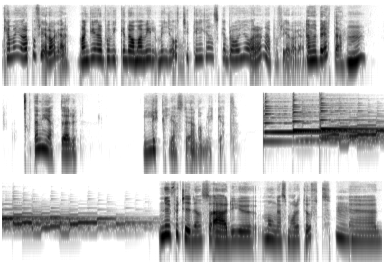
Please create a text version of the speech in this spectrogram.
kan man göra på fredagar. Man kan göra på vilken dag man vill, men jag tycker det är ganska bra att göra den här på fredagar. Ja, men berätta. Mm. Den heter Lyckligaste ögonblicket. Nu för tiden så är det ju många som har det tufft. Mm. Eh,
